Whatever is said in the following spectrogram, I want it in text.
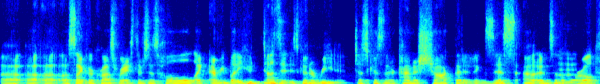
a, a, a, cyclocross race, there's this whole like everybody who does it is going to read it just because they're kind of shocked that it exists out into the mm-hmm. world.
